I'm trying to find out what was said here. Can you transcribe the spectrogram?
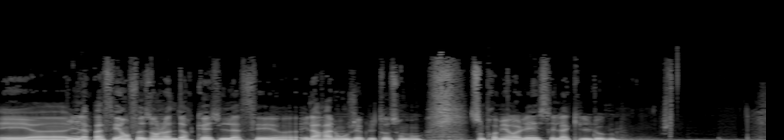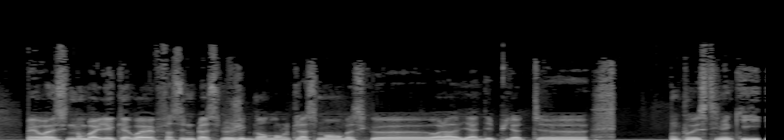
Et euh, il l'a pas fait en faisant l'undercut, il l'a fait, euh, il a rallongé plutôt son son premier relais, et c'est là qu'il double. Mais ouais, sinon bah il est ouais, enfin c'est une place logique dans, dans le classement parce que voilà, il y a des pilotes euh, on peut estimer qui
